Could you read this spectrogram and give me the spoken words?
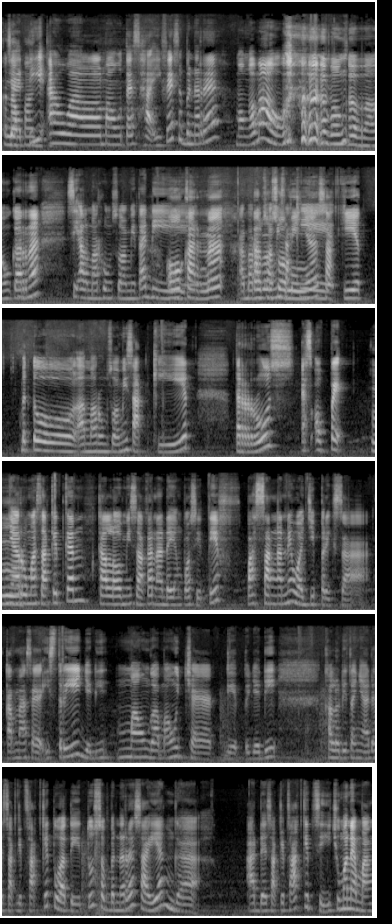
Kenapa Jadi gitu? awal mau tes HIV sebenarnya mau nggak mau, mau nggak mau karena si almarhum suami tadi. Oh, karena almarhum almarhum suami suaminya sakit. sakit. Betul, almarhum suami sakit. Terus SOP nya Hmm. rumah sakit kan kalau misalkan ada yang positif pasangannya wajib periksa karena saya istri jadi mau nggak mau cek gitu jadi kalau ditanya ada sakit-sakit waktu itu sebenarnya saya nggak ada sakit-sakit sih cuman emang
